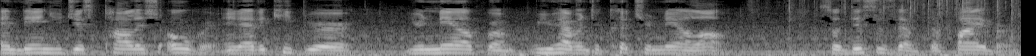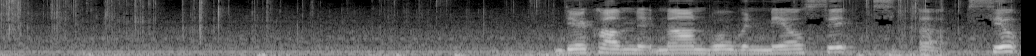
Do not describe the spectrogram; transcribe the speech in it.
And then you just polish over and that'll keep your your nail from you having to cut your nail off. So this is the, the fiber. They're calling it non-woven nail silk, uh, silk.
